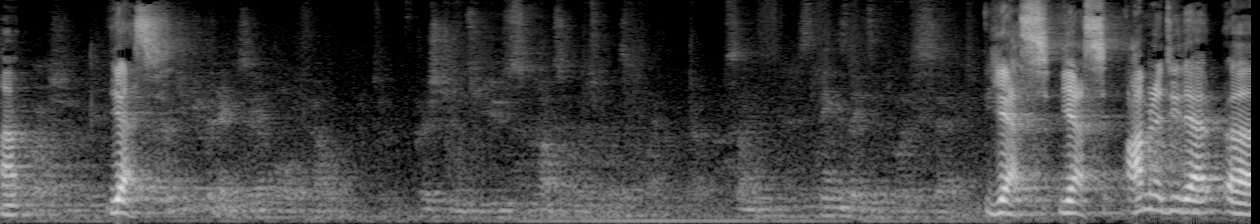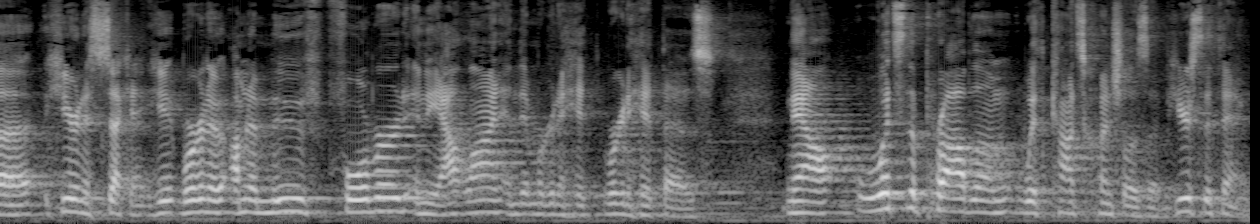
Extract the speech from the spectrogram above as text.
uh, yes. Yes, yes. I'm going to do that uh, here in a second. We're going to. I'm going to move forward in the outline, and then we're going to hit. We're going to hit those. Now, what's the problem with consequentialism? Here's the thing.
